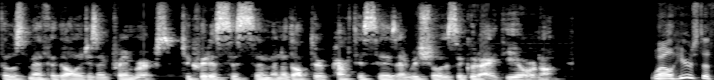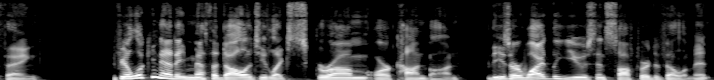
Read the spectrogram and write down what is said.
those methodologies and frameworks to create a system and adopt their practices and rituals is a good idea or not? Well, here's the thing. If you're looking at a methodology like Scrum or Kanban, these are widely used in software development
